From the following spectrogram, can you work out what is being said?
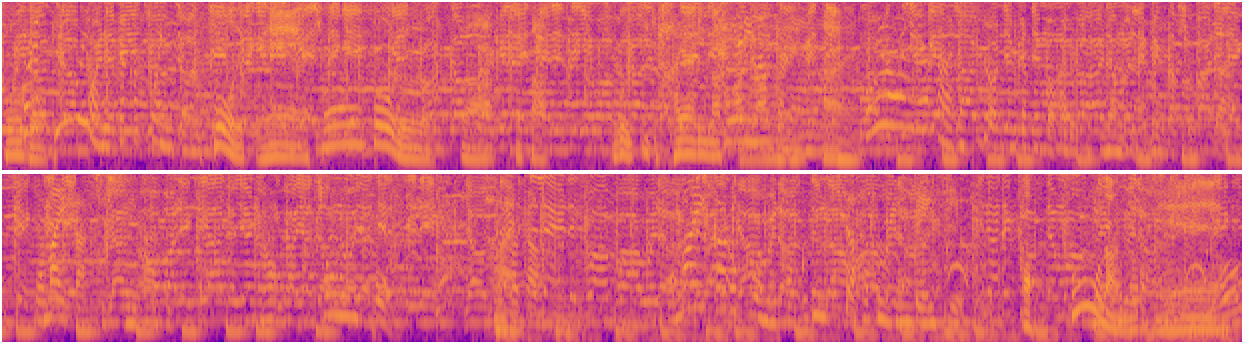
ちょうこれど PV はめっちゃかっこいいんですよね。そうですね。ショーン・ポールはやっぱすごい一時期流行りました流行りましたね、はこれは皆さん一度は聞いたことある曲なんじゃないでしょうか。ジャマイカ出身アーティストのショーン・ポールですねこの方はジャマイカ録音の作品としては初の全米1位を獲得い、あそうなんですね。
